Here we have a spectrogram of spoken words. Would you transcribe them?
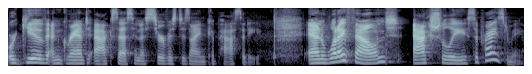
or give and grant access in a service design capacity. And what I found actually surprised me.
